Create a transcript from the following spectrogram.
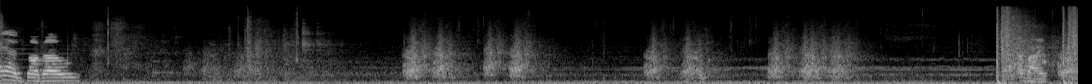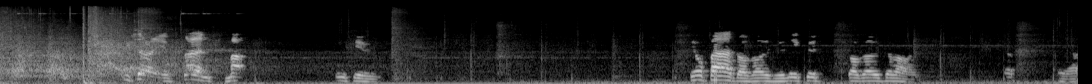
Hey, doggo. Bye-bye. You said it in French, Matt. Thank you. Your bad doggo is really good doggo delight. Yep. Yeah.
